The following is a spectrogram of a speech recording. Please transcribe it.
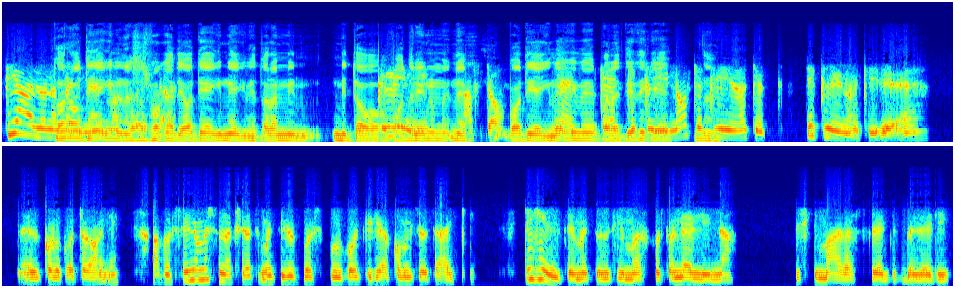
Τι άλλο να Τώρα ό,τι έγινε, να σας πω κάτι, ό,τι έγινε, έγινε. Τώρα μην, μην το χοντρίνουμε. Ναι, ό,τι έγινε, ναι, έγινε, και, παρατήθηκε. Και κλείνω, και ναι. κλείνω, και, και κλείνω, κύριε ε, Κολοκοτρώνη. Απευθύνομαι στον αξιότιμο κύριο Πρωθυπουργό, Κυριακό Μητσοτάκη. Τι γίνεται με τον Δήμαρχο, τον Έλληνα της Χιμάρας, Φρέντι Μπελερή.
